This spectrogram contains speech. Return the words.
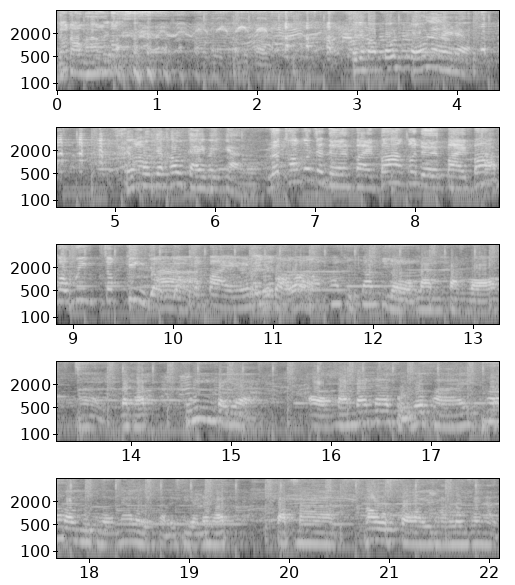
ไม่ต้องฮะไม่ต้องเขาจะมาโป้นโป้นอะไรเนี่ยเดี๋ยวคนจะเข้าใจไปอีกอย่างหนึ่ง แล้วเขาก็จะเดินไปบ้างก็เดินไปบ้างก็วิ่งจ็อกกิ้งหยอกๆกันไประยะทางประมาณ5.9กิโล รันฟันวอล์กใช่นะครับวิ่งไปเนี่ยออกนำด้านหน้าศูนย์เลี้ยวซ้ายแล้วก็ยูเทิร์นหน้าโรงเรียนสารเซียนะครับ กลับมาเข้าซอยทางลงชายหาด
